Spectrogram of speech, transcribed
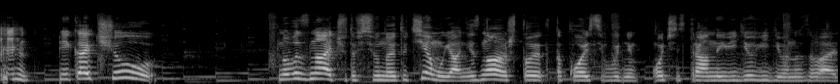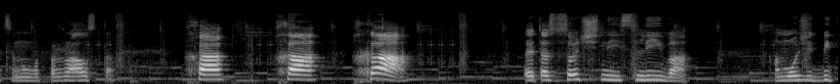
Пикачу! Ну, вы знаете что-то все на эту тему. Я не знаю, что это такое сегодня. Очень странное видео. Видео называется. Ну вот, пожалуйста. Ха, ха, ха. Это сочный слива. А может быть,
